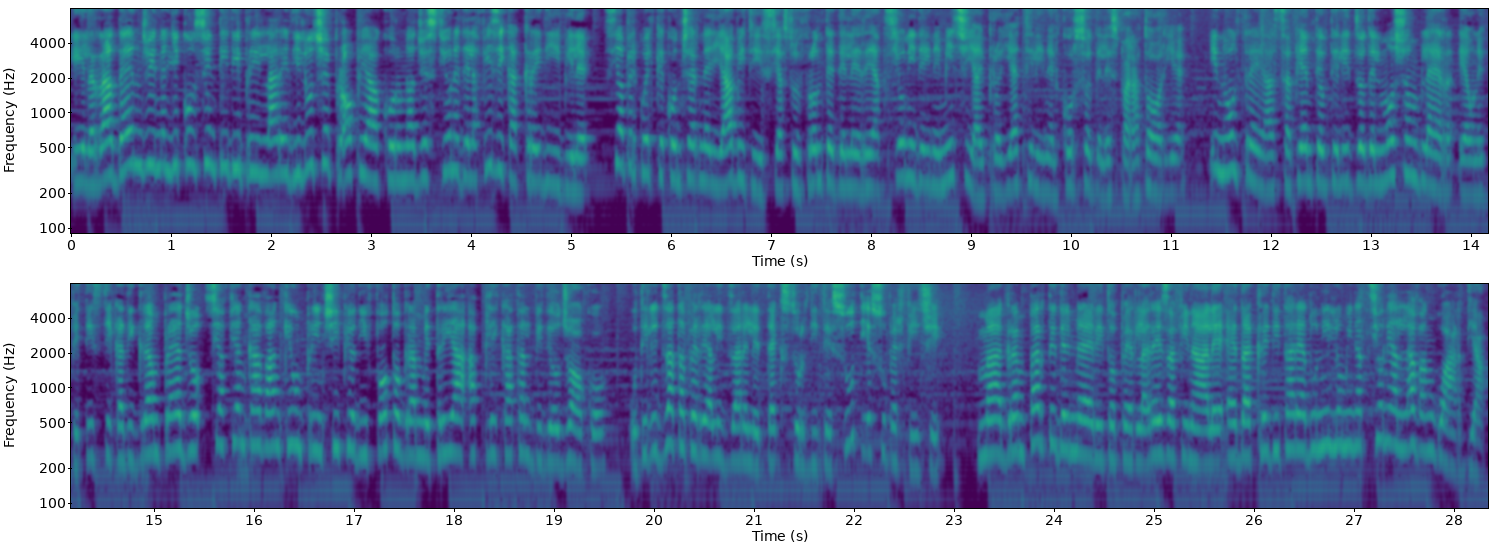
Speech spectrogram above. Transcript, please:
Il Rad Engine gli consentì di brillare di luce propria con una gestione della fisica credibile, sia per quel che concerne gli abiti, sia sul fronte delle reazioni dei nemici ai proiettili nel corso delle sparatorie. Inoltre, al sapiente utilizzo del motion blur e a un'effettistica di gran pregio si affiancava anche un principio di fotogrammetria applicata al videogioco, utilizzata per realizzare le texture di tessuti e superfici ma gran parte del merito per la resa finale è da accreditare ad un'illuminazione all'avanguardia,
